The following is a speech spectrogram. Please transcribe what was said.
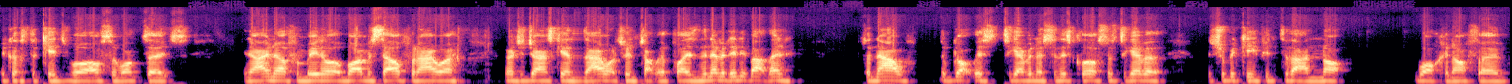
because the kids will also want to. It's, you know, I know from being a little boy myself when I were going to Giants games, I wanted to interact with the players, and they never did it back then. So now they've got this togetherness and this closeness together. They should be keeping to that and not walking off. Um,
